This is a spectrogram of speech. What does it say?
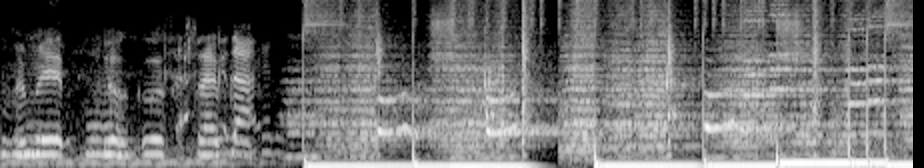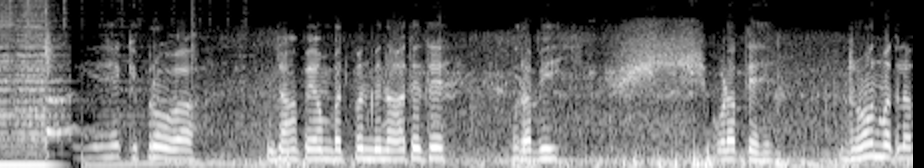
اور میرے سبسکرائب کریں یہ ہے کھپروا جہاں پہ ہم بچپن میں نہاتے تھے اور ابھی اڑتے ہیں۔ ڈرون مطلب۔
